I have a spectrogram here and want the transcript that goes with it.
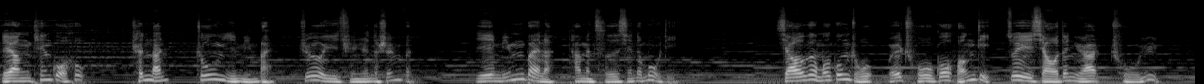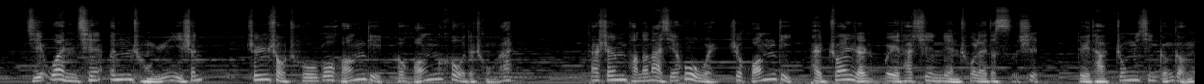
两天过后，陈南终于明白这一群人的身份。也明白了他们此行的目的。小恶魔公主为楚国皇帝最小的女儿楚玉，集万千恩宠于一身，深受楚国皇帝和皇后的宠爱。她身旁的那些护卫是皇帝派专人为她训练出来的死士，对她忠心耿耿。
